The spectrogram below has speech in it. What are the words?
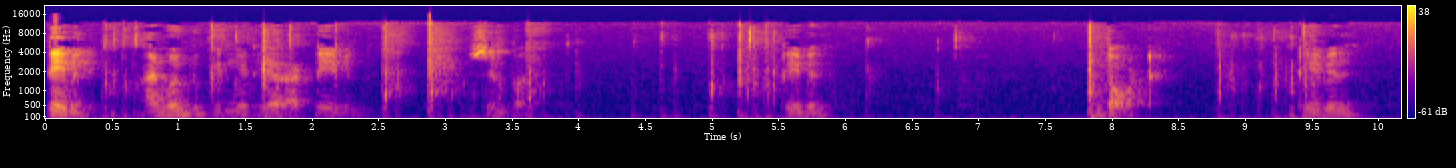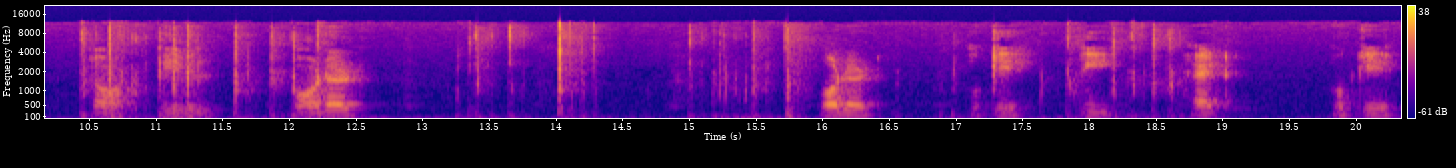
table. I'm going to create here a table. Simple. Table dot table dot table bordered bordered okay t head okay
